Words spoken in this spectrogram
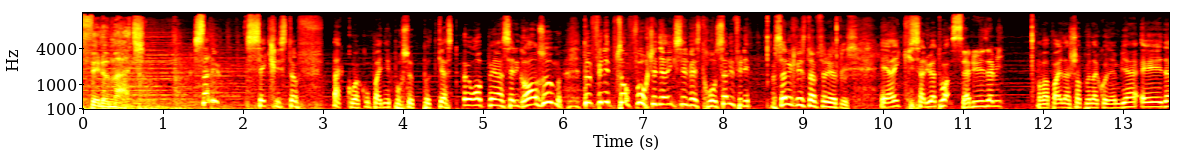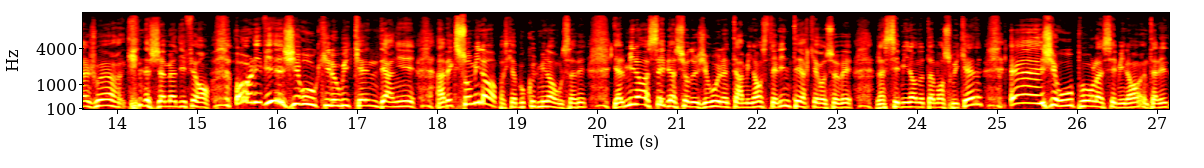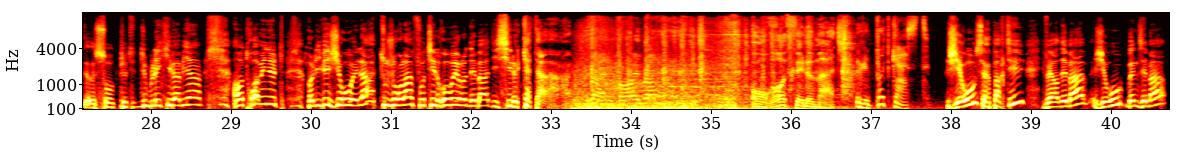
refait le match. Salut c'est Christophe Paco accompagné pour ce podcast européen. C'est le grand zoom de Philippe Sansfourche et d'Eric Silvestro. Salut Philippe. Salut Christophe, salut à tous. Eric, salut à toi. Salut les amis. On va parler d'un championnat qu'on aime bien et d'un joueur qui n'est jamais indifférent. Olivier Giroud qui le week-end dernier avec son Milan, parce qu'il y a beaucoup de Milan, vous le savez. Il y a le Milan AC bien sûr de Giroud et l'Inter Milan. C'était l'Inter qui recevait l'AC Milan notamment ce week-end. Et Giroud pour l'AC Milan, allé de son petit doublé qui va bien. En trois minutes, Olivier Giroud est là, toujours là. Faut-il rouvrir le débat d'ici le Qatar? On refait le match. Le podcast. Giroud, c'est reparti. Il va y avoir débat. Giroud, Benzema.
